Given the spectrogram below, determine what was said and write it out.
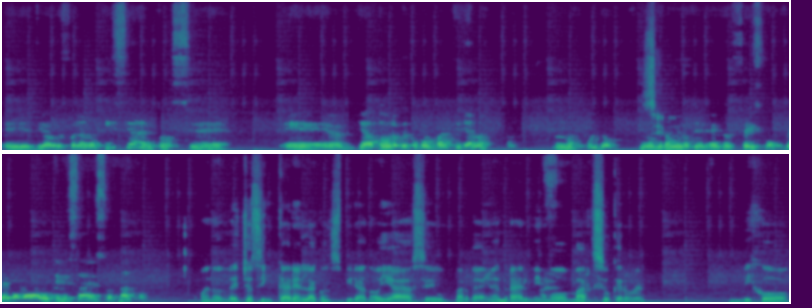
eh, creo que fue la noticia, entonces eh, ya todo lo que tú compartes ya no es, no es tuyo, sino que también lo tiene, Facebook ve cómo utiliza esos datos. Bueno, de hecho, sin caer en la conspiranoia, hace un par de años atrás, el mismo Mark Zuckerberg dijo,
